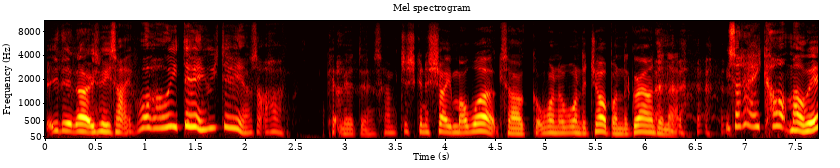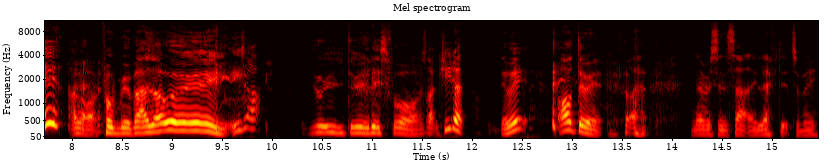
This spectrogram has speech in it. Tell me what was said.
He didn't was me. He's like, "What are you doing? What are you doing?" I was like, "Oh." Kept me down. So I'm just going to show you my work. So I one. I want a job on the ground and that. He's like, "No, you can't mow here." I like pulled me about. I was like, "Wait." He's like, "Who are you doing this for?" I was like, "You don't do it. I'll do it." and ever since that, they left it to me.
